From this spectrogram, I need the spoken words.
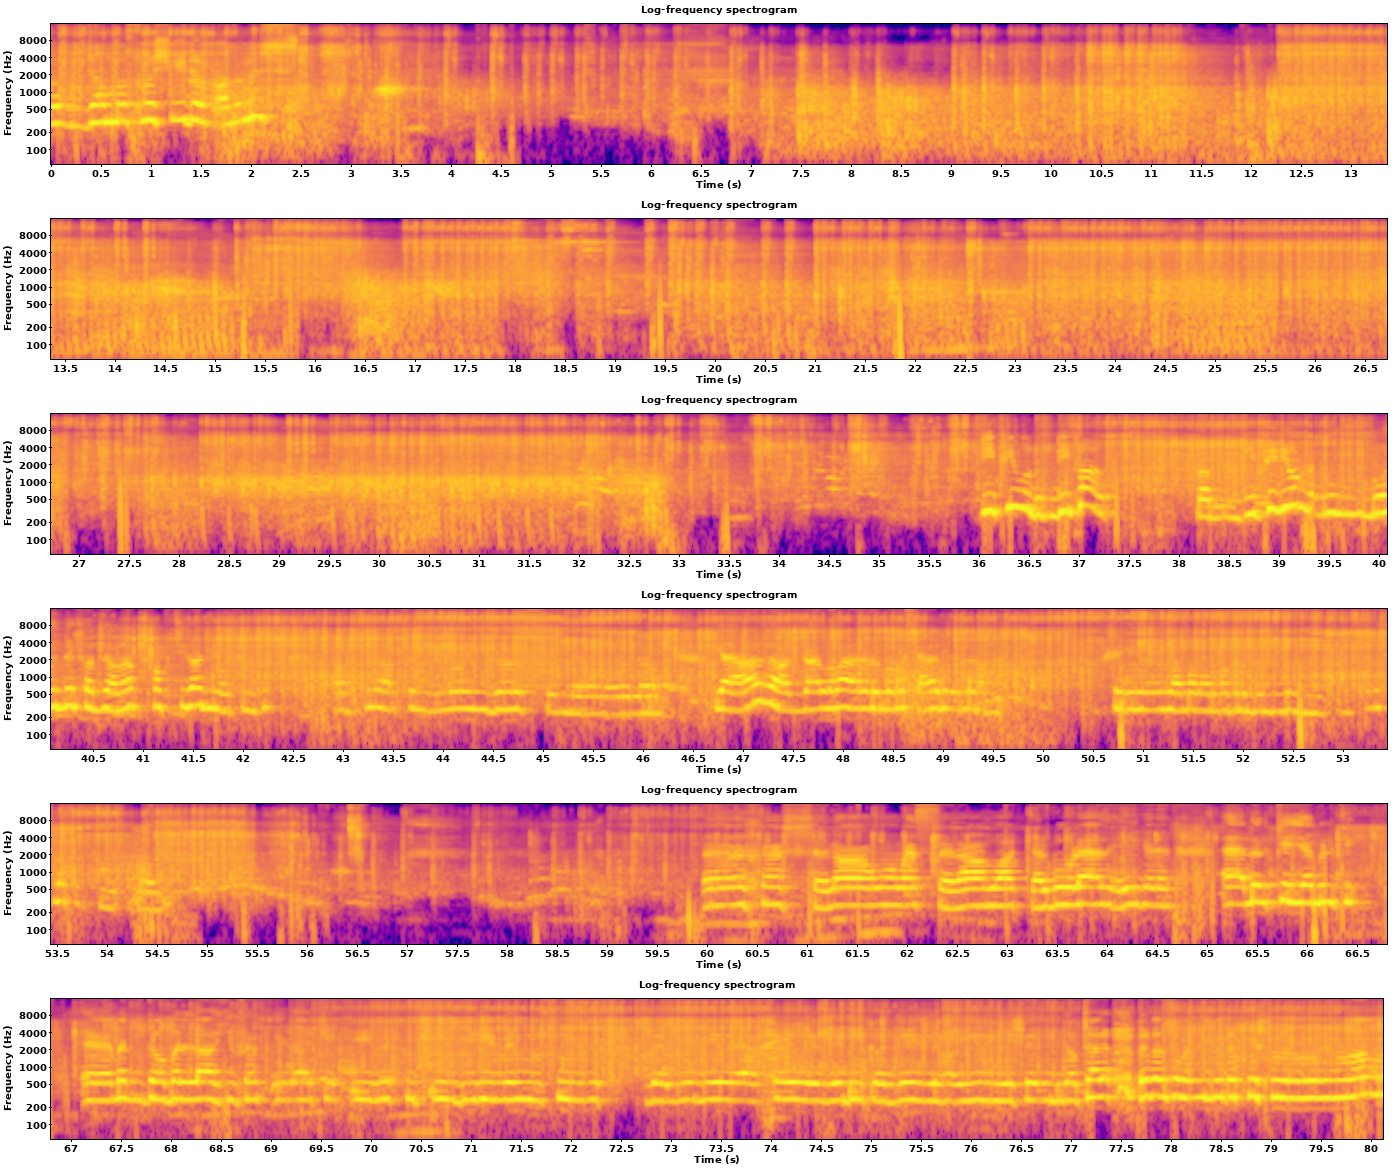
Bak cam basma şeyi de yok. DP buldum. DP al. Ben DP diyorum da bu, bu oyundaki adamlar PUBG'den diyor çünkü. PUBG indirsin diyorlar. Ya şey yapmam anlamadım. Konuşma çok lan. Esselamu ve selamu akler gulaz iyi gelin. Mülki ya mülki. آمنت بالله فبإلهي وكتبه ورسوله واليوم الآخر وبالقدر خير وشر من التعالى ومن سمع المدى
